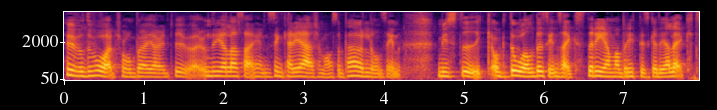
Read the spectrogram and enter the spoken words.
huvudvård som hon börjar göra intervjuer. Under hela så här, sin karriär som hon så behöll hon sin mystik och dolde sin så här extrema brittiska dialekt.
